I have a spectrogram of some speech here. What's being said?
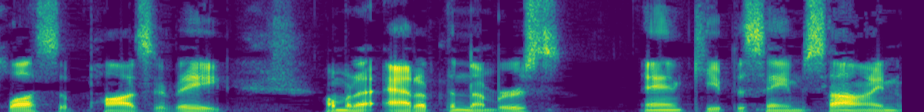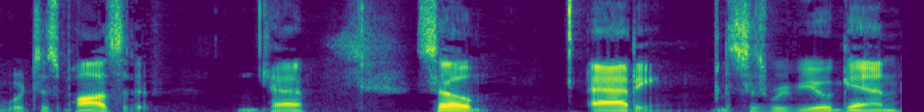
plus a positive 8, I'm going to add up the numbers and keep the same sign, which is positive. Okay, so adding, let's just review again.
